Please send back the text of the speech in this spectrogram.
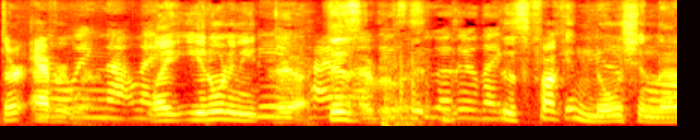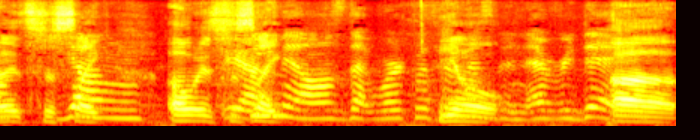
they're everywhere. that, like, like you know what I mean? being Yeah. tied This- up with these two other like this fucking notion that it's just young like, oh, it's just like, females that work with her you know, husband every day. uh,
